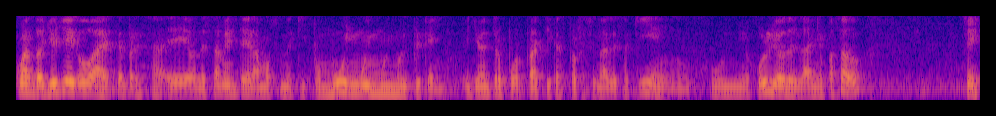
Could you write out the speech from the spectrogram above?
cuando yo llego a esta empresa, eh, honestamente éramos un equipo muy, muy, muy, muy pequeño. Y yo entro por prácticas profesionales aquí en junio, julio del año pasado. Sí, sí.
